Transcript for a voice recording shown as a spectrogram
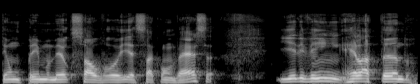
tem um primo meu que salvou aí essa conversa, e ele vem relatando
